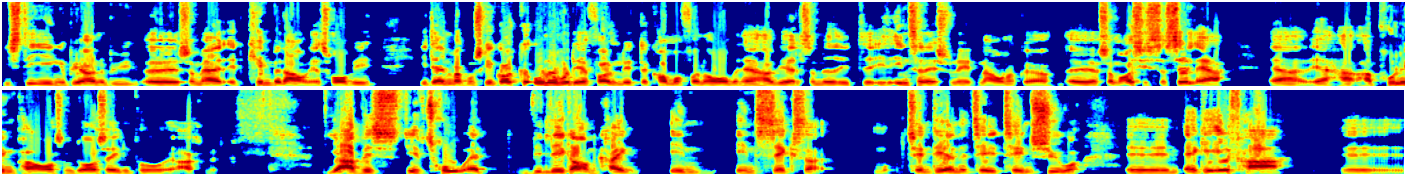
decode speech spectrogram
i Stig Inge Bjørneby, øh, som er et, kæmpe navn. Jeg tror, vi i Danmark måske godt kan undervurdere folk lidt, der kommer fra Norge, men her har vi altså med et, et internationalt navn at gøre, øh, som også i sig selv er, er, er har, har pulling power, som du også er inde på, øh, Ahmed. Jeg vil jeg tror, at vi ligger omkring en, en sekser, tenderende til, til en syver. Øh, AGF har øh,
